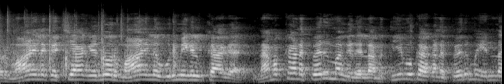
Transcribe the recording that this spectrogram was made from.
ஒரு மாநில கட்சியாக இருந்து ஒரு மாநில உரிமைகளுக்காக நமக்கான பெருமை அங்கே எல்லாமே திமுகக்கான பெருமை என்ன?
